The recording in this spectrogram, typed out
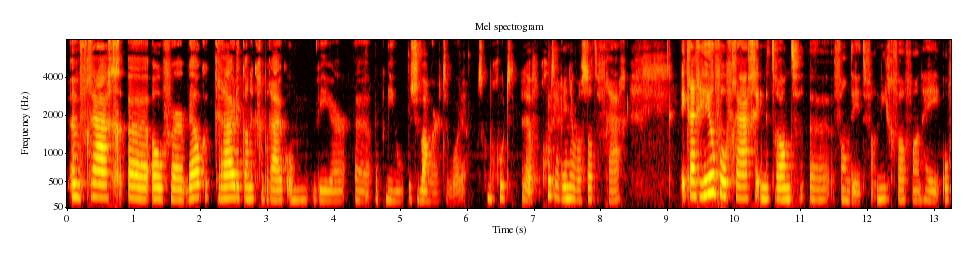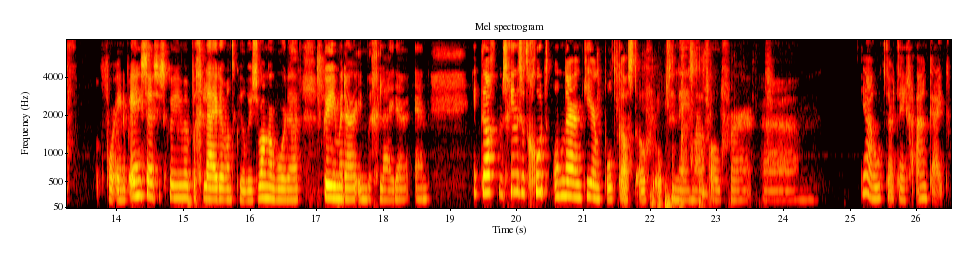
een vraag uh, over welke kruiden kan ik gebruiken om weer uh, opnieuw zwanger te worden. Als ik me goed, uh, goed herinner was dat de vraag. Ik krijg heel veel vragen in de trant van dit. Van, in ieder geval van, hey, of voor één op één sessies kun je me begeleiden, want ik wil weer zwanger worden. Kun je me daarin begeleiden? En ik dacht, misschien is het goed om daar een keer een podcast over op te nemen. Over ehm, ja, hoe ik daar tegenaan kijk.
